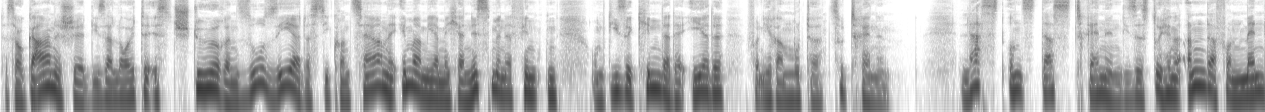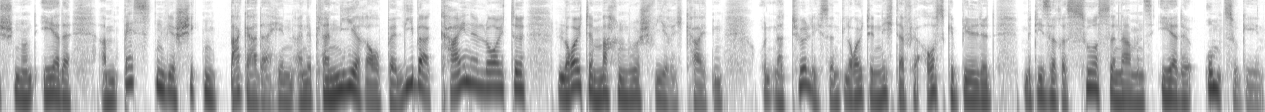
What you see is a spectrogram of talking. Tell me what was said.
Das Organische dieser Leute ist störend, so sehr, dass die Konzerne immer mehr Mechanismen erfinden, um diese Kinder der Erde von ihrer Mutter zu trennen. Lasst uns das trennen, dieses Durcheinander von Menschen und Erde. Am besten wir schicken Bagger dahin, eine Planierraupe. Lieber keine Leute, Leute machen nur Schwierigkeiten. Und natürlich sind Leute nicht dafür ausgebildet, mit dieser Ressource namens Erde umzugehen.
